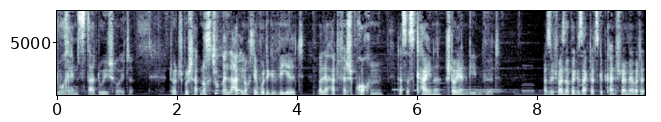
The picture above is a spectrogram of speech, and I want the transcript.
du rennst da durch heute. George Bush hat noch, tut mir hat leid. noch, der wurde gewählt, weil er hat versprochen, dass es keine Steuern geben wird. Also ich weiß nicht, ob er gesagt hat, es gibt keine Steuern mehr, aber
